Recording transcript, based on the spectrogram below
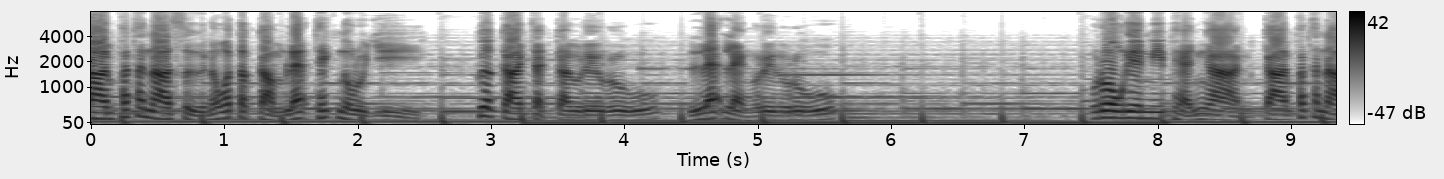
การพัฒนาสื่อนวัตกรรมและเทคโนโลยี เพื่อการจัดการเรียนรู้และแหล่งเรียนรู้โรงเรียนมีแผนงานการพัฒนา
